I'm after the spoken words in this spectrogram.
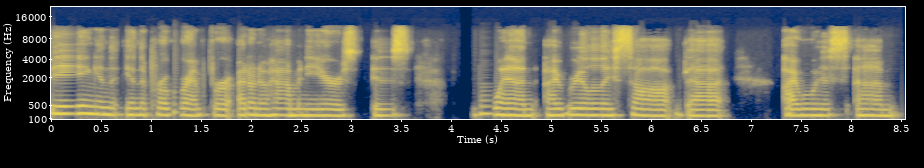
being in the in the program for I don't know how many years is when I really saw that I was um,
